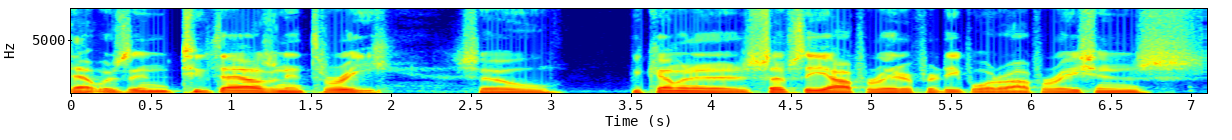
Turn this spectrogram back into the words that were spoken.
That was in 2003. So becoming a subsea operator for deep water operations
